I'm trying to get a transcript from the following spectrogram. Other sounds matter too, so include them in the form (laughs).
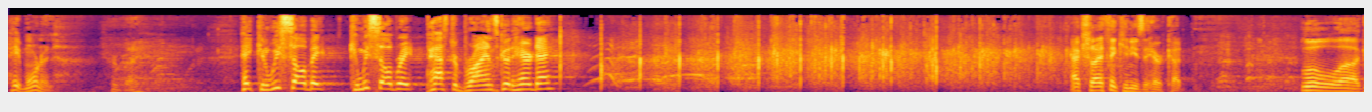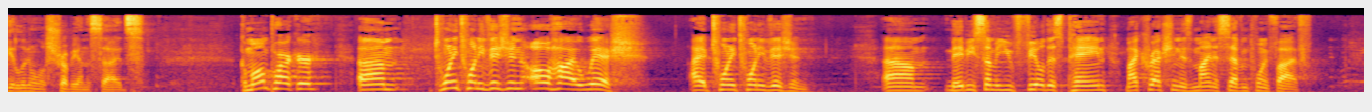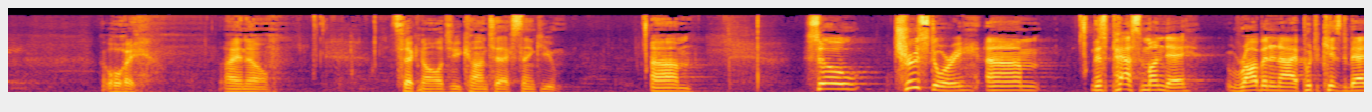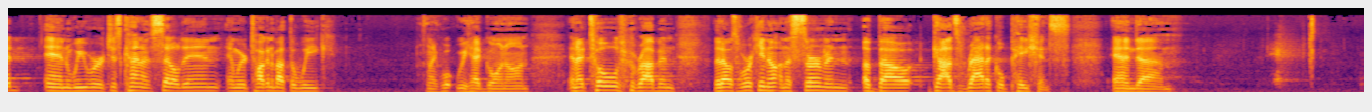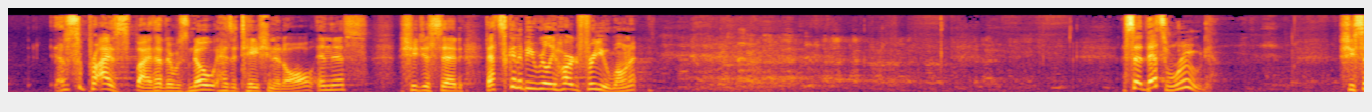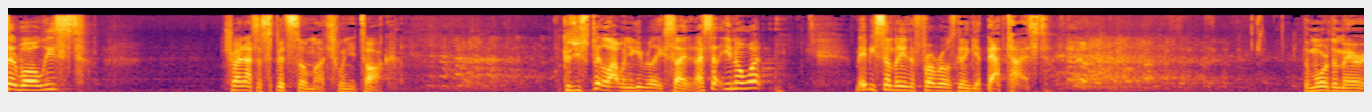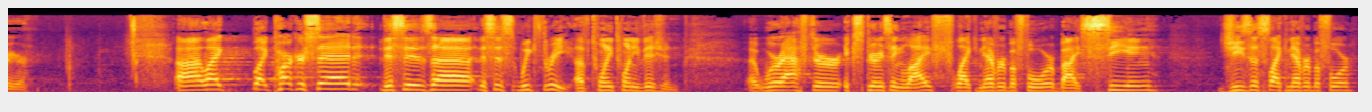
Hey, morning, everybody. Hey, can we celebrate? Can we celebrate Pastor Brian's Good Hair Day? Actually, I think he needs a haircut. A little, uh, get looking a little shrubby on the sides. Come on, Parker. Um, 2020 vision. Oh, how I wish I had 2020 vision. Um, maybe some of you feel this pain. My correction is minus 7.5. Oi, I know. Technology, context, thank you. Um, so, true story. Um, this past Monday, Robin and I put the kids to bed, and we were just kind of settled in, and we were talking about the week, like what we had going on. And I told (laughs) Robin that I was working on a sermon about God's radical patience. And um, I was surprised by that there was no hesitation at all in this. She just said, That's going to be really hard for you, won't it? I said, That's rude. She said, Well, at least try not to spit so much when you talk. (laughs) Because you spit a lot when you get really excited. I said, You know what? Maybe somebody in the front row is going to get baptized. (laughs) the more the merrier. Uh, like, like Parker said, this is, uh, this is week three of 2020 Vision. Uh, we're after experiencing life like never before by seeing Jesus like never before.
